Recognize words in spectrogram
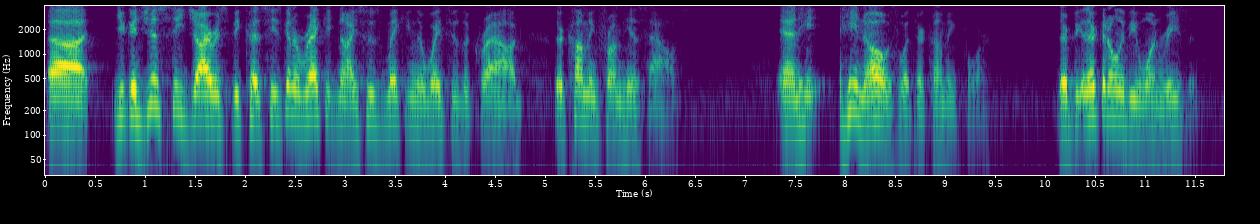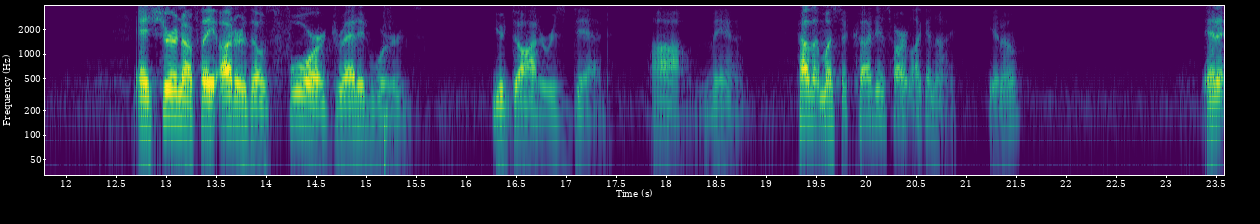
uh, you can just see Jairus because he's gonna recognize who's making their way through the crowd. They're coming from his house. And he, he knows what they're coming for. There, be, there could only be one reason. And sure enough, they utter those four dreaded words. Your daughter is dead. Oh man. How that must have cut his heart like a knife, you know? And uh,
